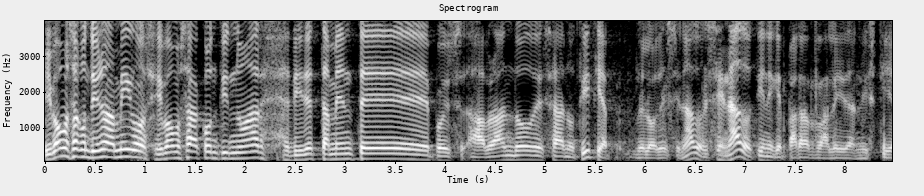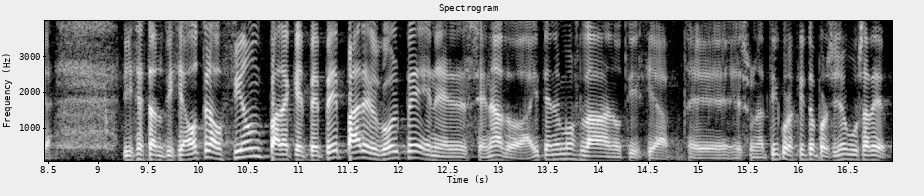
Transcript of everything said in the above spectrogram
Y vamos a continuar, amigos, y vamos a continuar directamente pues hablando de esa noticia, de lo del Senado. El Senado tiene que parar la ley de amnistía. Dice esta noticia, otra opción para que el PP pare el golpe en el Senado. Ahí tenemos la noticia. Eh, es un artículo escrito por el señor Busader.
